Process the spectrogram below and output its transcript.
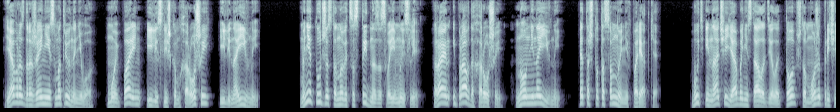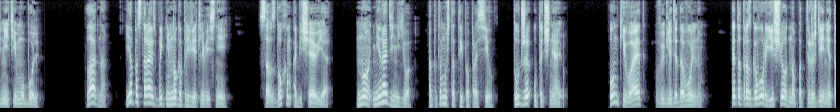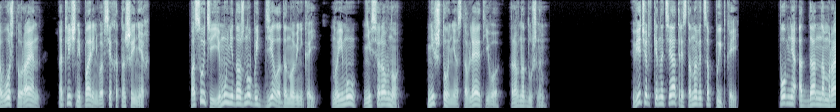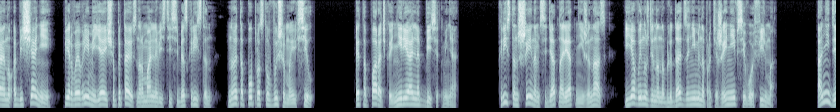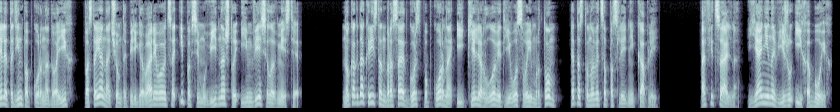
Я в раздражении смотрю на него. Мой парень или слишком хороший, или наивный. Мне тут же становится стыдно за свои мысли. Райан и правда хороший, но он не наивный. Это что-то со мной не в порядке. Будь иначе, я бы не стала делать то, что может причинить ему боль. Ладно, я постараюсь быть немного приветливее с ней. Со вздохом обещаю я. Но не ради нее, а потому что ты попросил. Тут же уточняю. Он кивает, выглядя довольным. Этот разговор еще одно подтверждение того, что Райан Отличный парень во всех отношениях. По сути, ему не должно быть дела до новенькой, но ему не все равно. Ничто не оставляет его равнодушным. Вечер в кинотеатре становится пыткой. Помня о данном Райану обещании, первое время я еще пытаюсь нормально вести себя с Кристен, но это попросту выше моих сил. Эта парочка нереально бесит меня. Кристен с Шейном сидят на ряд ниже нас, и я вынуждена наблюдать за ними на протяжении всего фильма. Они делят один попкорн на двоих, постоянно о чем-то переговариваются и по всему видно, что им весело вместе. Но когда Кристен бросает горсть попкорна и Келлер ловит его своим ртом, это становится последней каплей. Официально, я ненавижу их обоих.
